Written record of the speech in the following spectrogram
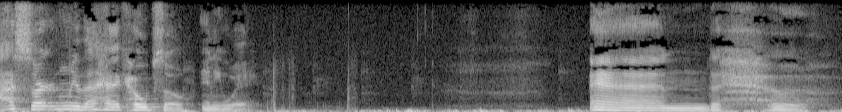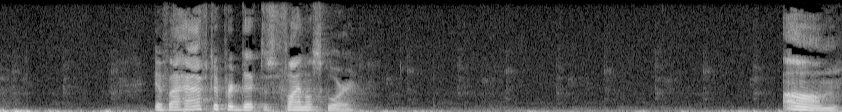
I certainly the heck hope so, anyway. And uh, if I have to predict this final score, um,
